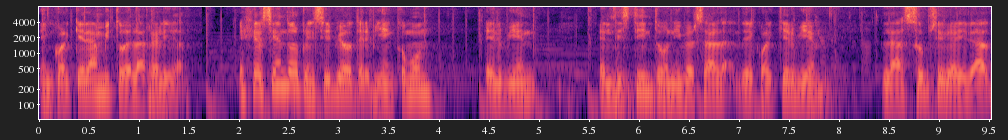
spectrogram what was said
en cualquier ámbito de la realidad, ejerciendo el principio del bien común, el bien, el distinto universal de cualquier bien, la subsidiariedad,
